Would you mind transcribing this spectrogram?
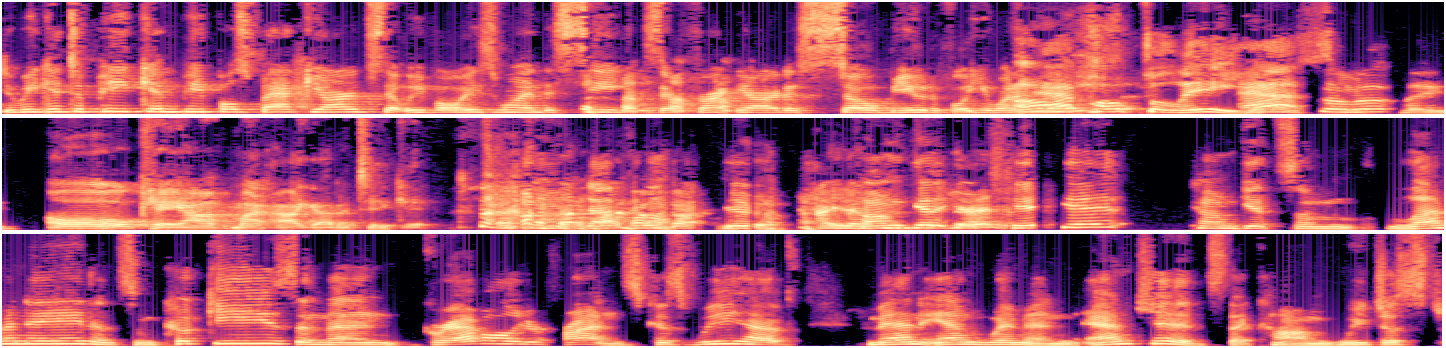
do we get to peek in people's backyards that we've always wanted to see because their front yard is so beautiful? You want to? Oh, hopefully, yes, absolutely. Oh, okay. I, my, I got a ticket. I know. Come get your ticket. Come get some lemonade and some cookies, and then grab all your friends because we have men and women and kids that come. We just,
